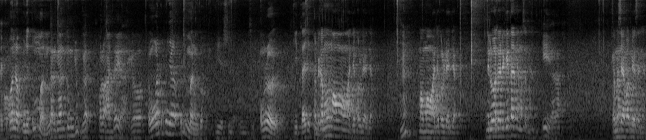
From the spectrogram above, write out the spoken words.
Aku kan udah punya teman. Tergantung juga. Kalau ada ya, yo. Kamu kan punya teman kok. Iya sih. Kamu lo kita aja. Tapi kamu mau mau aja kalau diajak. Hmm? Mau mau aja kalau diajak. Di luar dari kita nih maksudnya. Iyalah. Sama siapa biasanya?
